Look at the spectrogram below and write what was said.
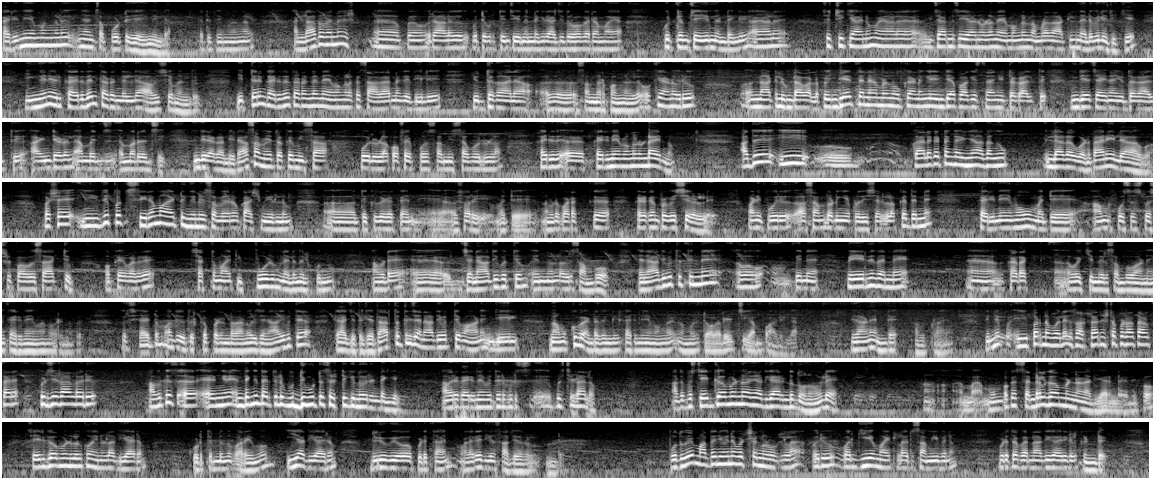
കരി നിയമങ്ങൾ ഞാൻ സപ്പോർട്ട് ചെയ്യുന്നില്ല. കരി നിയമങ്ങൾ അല്ലാതെ തന്നെ ഒരാൾ കുറ്റകൃത്യം ചെയ്യുന്നുണ്ടെങ്കിൽ രാജ്യദ്രോഹകരമായ കുറ്റം ചെയ്യുന്നുണ്ടെങ്കിൽ അയാളെ ശിക്ഷിക്കാനും അയാളെ വിചാരണ ചെയ്യാനുള്ള നിയമങ്ങൾ നമ്മുടെ നാട്ടിൽ നിലവിലിരിക്കെ. ഇങ്ങനെ ഒരു കരുതൽ തടങ്കലിന്റെ ആവശ്യമെന്ത്? ഇത്തരം കരുതൽ തടങ്കൽ നിയമങ്ങളൊക്കെ സാധാരണഗതിയിൽ യുദ്ധകാല സന്ദർഭങ്ങളിൽ ഒക്കെയാണ് ഒരു ഏഹ്, നാട്ടിലുണ്ടാവാറുള്ളത് അപ്പോൾ ഇന്ത്യയിൽ തന്നെ നമ്മൾ നോക്കുകയാണെങ്കിൽ ഇന്ത്യ പാകിസ്ഥാൻ യുദ്ധകാലത്ത് ഇന്ത്യ ചൈന യുദ്ധകാലത്ത് ഇന്ത്യയുടെ എമർജൻസി ഇന്ദിരാഗാന്ധിയുടെ ആ സമയത്തൊക്കെ മിസ പോലുള്ള കൊഫെപ്പോസ മിസ പോലുള്ള കരു കരിനിയമങ്ങളുണ്ടായിരുന്നു അത് ഈ കാലഘട്ടം കഴിഞ്ഞാൽ അതങ്ങ് ഇല്ലാതാവുകയാണ് താനേ ഇല്ലാതാവുക. പക്ഷേ ഇതിപ്പോൾ സ്ഥിരമായിട്ട് ഇങ്ങനെ ഒരു സംവിധാനം കാശ്മീരിലും തെക്ക് കിഴക്കൻ സോറി മറ്റേ നമ്മുടെ വടക്ക് കിഴക്കൻ പ്രവിശ്യകളിൽ മണിപ്പൂർ ആസാം തുടങ്ങിയ പ്രദേശങ്ങളിലൊക്കെ തന്നെ കരിനിയമവും മറ്റേ ആംഡ് ഫോഴ്സസ് സ്പെഷ്യൽ പവേഴ്സ് ആക്റ്റും ഒക്കെ വളരെ ശക്തമായിട്ട് ഇപ്പോഴും നിലനിൽക്കുന്നു. അവിടെ ജനാധിപത്യം എന്നുള്ള ഒരു സംഭവം. ജനാധിപത്യത്തിന്റെ പിന്നെ പേരിന് തന്നെ കട വയ്ക്കുന്നൊരു സംഭവമാണ് ഈ കരിനിയമം എന്ന് പറയുന്നത്. തീർച്ചയായിട്ടും അത് എതിർക്കപ്പെടേണ്ടതാണ് ഒരു ജനാധിപത്യ രാജ്യത്തിൽ. യഥാർത്ഥത്തിൽ ജനാധിപത്യമാണ് ഇന്ത്യയിൽ നമുക്ക് വേണ്ടതെങ്കിൽ കരിനിയമങ്ങൾ നമ്മൾ ടോളറേറ്റ് ചെയ്യാൻ പാടില്ല. ഇതാണ് എന്റെ അഭിപ്രായം. പിന്നെ ഈ പറഞ്ഞ പോലെ സർക്കാരിന് ഇഷ്ടപ്പെടാത്ത ആൾക്കാരെ പിടിച്ചിടാനുള്ള ഒരു അവർക്ക് എങ്ങനെ എന്തെങ്കിലും തരത്തിൽ ബുദ്ധിമുട്ട് സൃഷ്ടിക്കുന്നവരുണ്ടെങ്കിൽ അവരെ കരിനിയമത്തിൽ പിടിച്ച് പിടിച്ചിടാലോ? അതിപ്പോൾ സ്റ്റേറ്റ് ഗവൺമെന്റിന് അതിന് അധികാരം ഉണ്ടെന്ന് തോന്നുന്നു അല്ലേ? ആ, മുമ്പൊക്കെ സെൻട്രൽ ഗവൺമെന്റിനാണ് അധികാരം ഉണ്ടായിരുന്നത്. ഇപ്പോൾ സ്റ്റേറ്റ് ഗവൺമെന്റുകൾക്കും അതിനുള്ള അധികാരം കൊടുത്തിട്ടുണ്ടെന്ന് പറയുമ്പോൾ ഈ അധികാരം ദുരുപയോഗപ്പെടുത്താൻ വളരെയധികം സാധ്യതകൾ ഉണ്ട്. പൊതുവെ മതന്യൂനപക്ഷങ്ങളോടുള്ള ഒരു വർഗീയമായിട്ടുള്ള ഒരു സമീപനം ഇവിടുത്തെ ഭരണാധികാരികൾക്കുണ്ട്.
